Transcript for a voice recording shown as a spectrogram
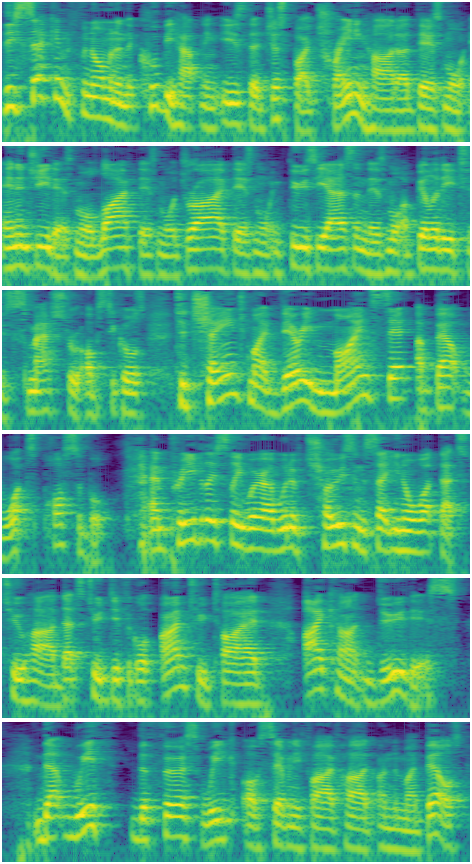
The second phenomenon that could be happening is that just by training harder, there's more energy, there's more life, there's more drive, there's more enthusiasm, there's more ability to smash through obstacles, to change my very mindset about what's possible. And previously where I would have chosen to say, you know what, that's too hard, that's too difficult, I'm too tired, I can't do this, that with the first week of 75 hard under my belt,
